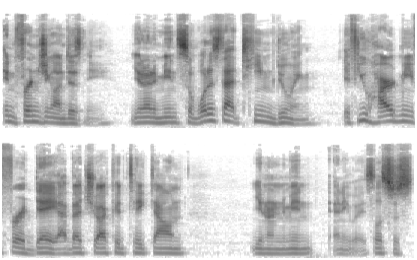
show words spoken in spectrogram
infringing on Disney. You know what I mean? So, what is that team doing? If you hired me for a day, I bet you I could take down. You know what I mean? Anyways, let's just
